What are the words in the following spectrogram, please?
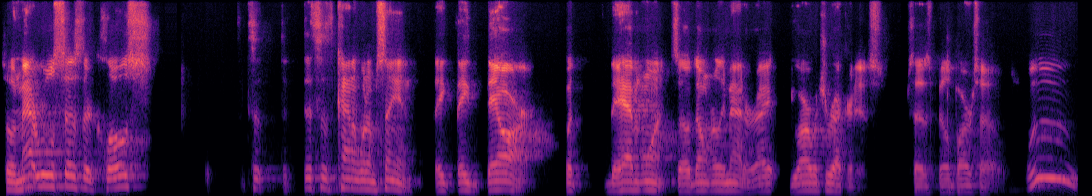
So when Matt Rhule says they're close, a, this is kind of what I'm saying. They, they, they are, but they haven't won. So it don't really matter, right? You are what your record is, says Bill Parcells. Woo.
